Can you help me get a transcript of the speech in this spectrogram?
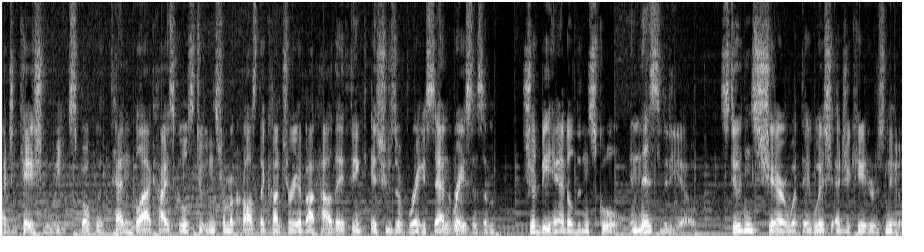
Education Week spoke with 10 black high school students from across the country about how they think issues of race and racism should be handled in school. In this video, students share what they wish educators knew.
